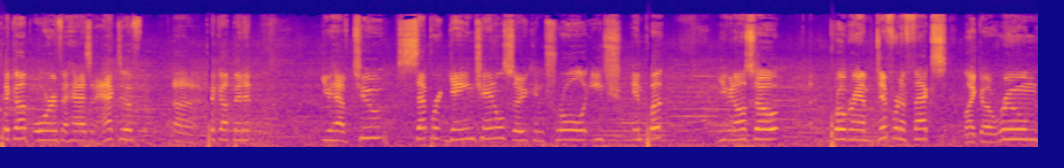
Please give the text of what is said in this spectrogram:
pickup or if it has an active uh, pickup in it. You have two separate gain channels so you control each input. You can also program different effects like a room,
